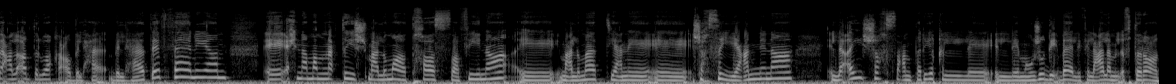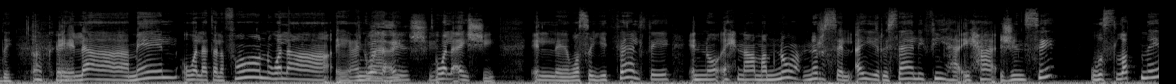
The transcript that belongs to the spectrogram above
على أرض الواقع أو بالهاتف. ثانيا إيه، إحنا ما بنعطيش معلومات خاصة فينا إيه، معلومات يعني إيه، شخصية عننا لأي شخص عن طريق اللي موجود قبالي في العالم الافتراضي okay. إيه، لا mail ولا تلفون ولا عنوان ولا أي شيء. ولا أي شيء الوصية الثالثة إنه إحنا ممنوع نرسل أي رسالة فيها إيحاء جنسي وصلتني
